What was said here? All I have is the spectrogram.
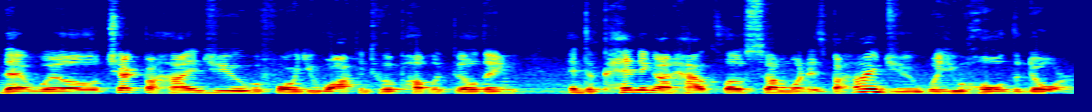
that will check behind you before you walk into a public building? And depending on how close someone is behind you, will you hold the door?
